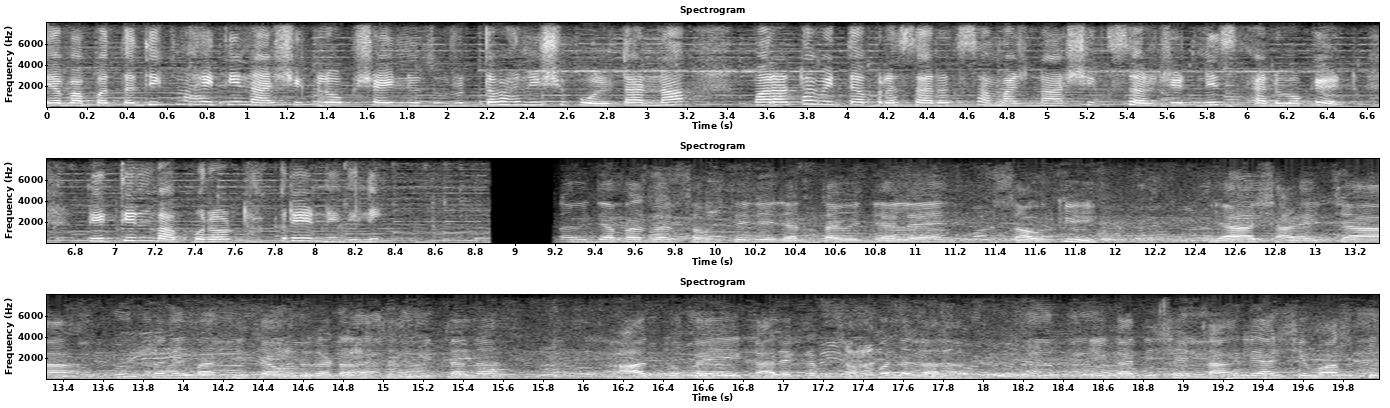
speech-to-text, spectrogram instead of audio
याबाबत अधिक माहिती नाशिक लोकशाही न्यूज वृत्तवाहिनीशी बोलताना मराठा विद्या प्रसारक समाज नाशिक सरचिटणीस ॲडव्होकेट नितीन बापूराव ठाकरे यांनी दिली. जनता विद्याप्रसारक संस्थेचे जनता विद्यालय सावकी या शाळेच्या नूतन इमारतीच्या उद्घाटनाच्या निमित्तानं आज जो काही कार्यक्रम संपन्न झाला एक अतिशय चांगली अशी वास्तू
